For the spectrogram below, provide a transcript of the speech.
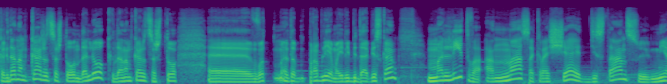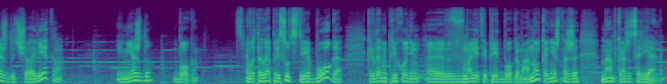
когда нам кажется, что Он далек, когда нам кажется, что э, вот эта проблема или беда близка, молитва, она сокращает дистанцию между человеком и между Богом. Вот тогда присутствие Бога, когда мы приходим э, в молитве перед Богом, оно, конечно же, нам кажется реальным.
